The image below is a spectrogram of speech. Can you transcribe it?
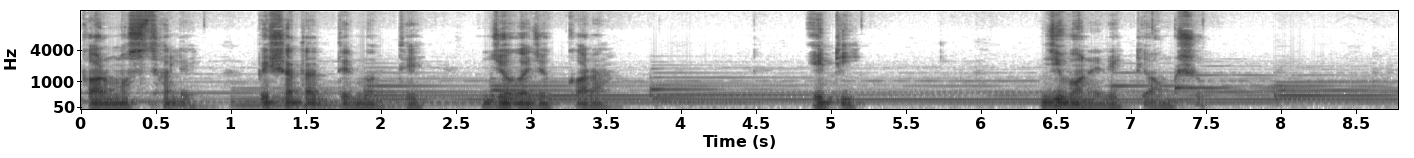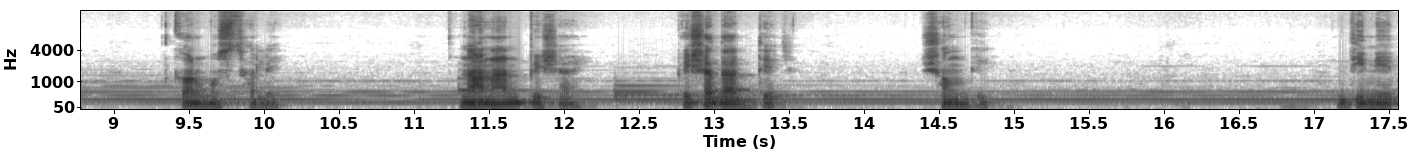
কর্মস্থলে পেশাদারদের মধ্যে যোগাযোগ করা, এটি জীবনের একটি অংশ। কর্মস্থলে, নানান পেশায়, পেশাদারদের সঙ্গে। দিনের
